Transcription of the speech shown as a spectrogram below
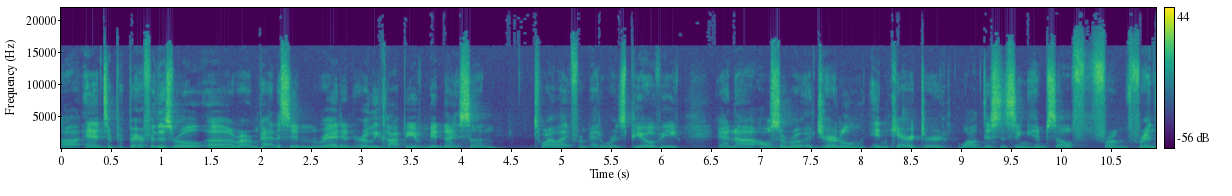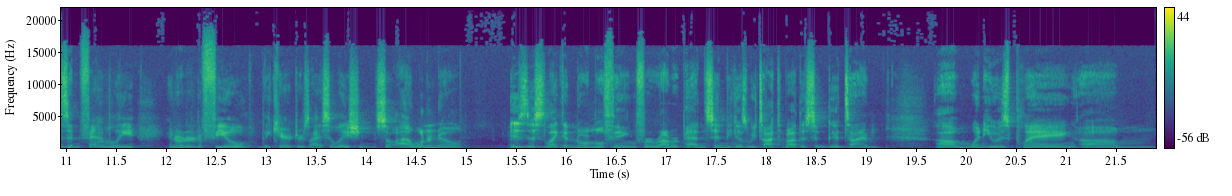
Uh, and to prepare for this role, uh, Robert Pattinson read an early copy of Midnight Sun, Twilight from Edward's POV, and uh, also wrote a journal in character while distancing himself from friends and family in order to feel the character's isolation. So I want to know. Is this like a normal thing for Robert Pattinson? Because we talked about this in Good Time um, when he was playing. Um,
